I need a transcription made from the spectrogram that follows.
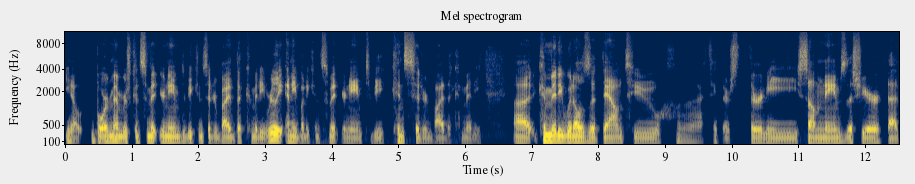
you know, board members could submit your name to be considered by the committee. Really, anybody can submit your name to be considered by the committee uh, committee whittles it down to uh, I think there's 30 some names this year that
